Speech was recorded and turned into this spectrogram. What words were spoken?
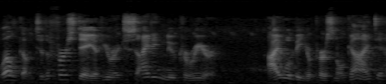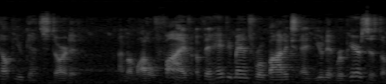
Welcome to the first day of your exciting new career. I will be your personal guide to help you get started. I'm a Model 5 of the Handyman's Robotics and Unit Repair System,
